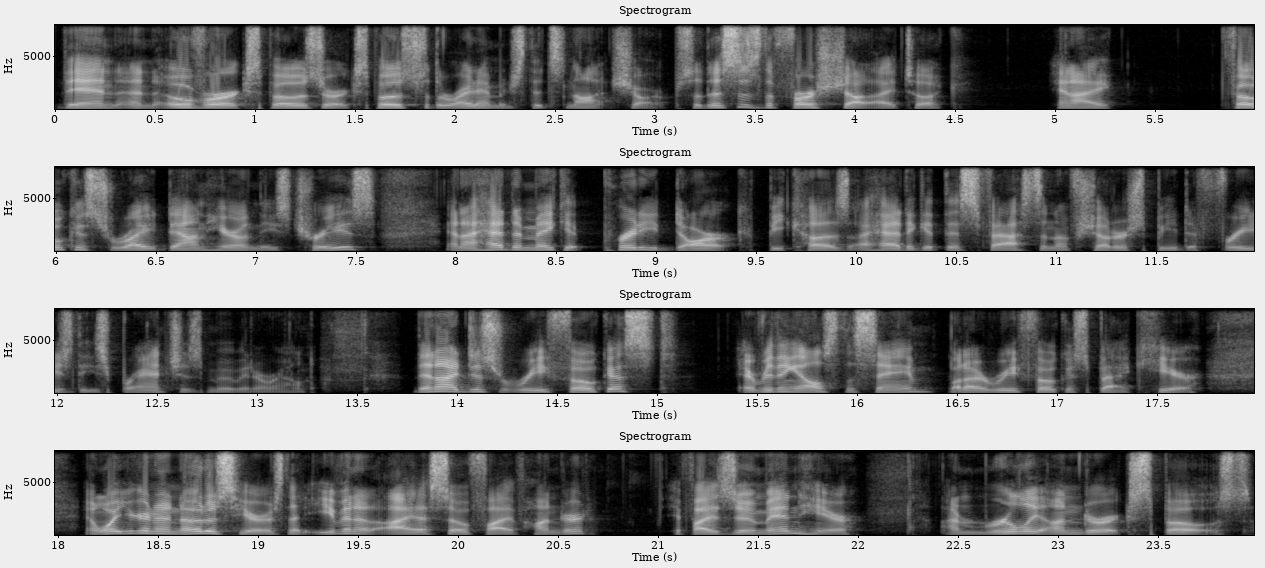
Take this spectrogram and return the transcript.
than an overexposed or exposed to the right image that's not sharp. So this is the first shot I took and I focused right down here on these trees and I had to make it pretty dark because I had to get this fast enough shutter speed to freeze these branches moving around. Then I just refocused, everything else the same, but I refocused back here. And what you're going to notice here is that even at ISO 500, if I zoom in here, I'm really underexposed,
